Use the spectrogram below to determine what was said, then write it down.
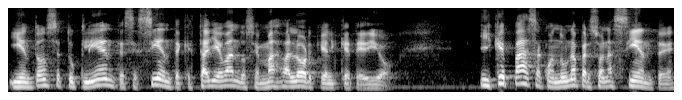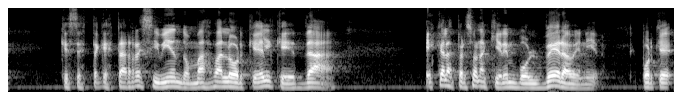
Y entonces tu cliente se siente que está llevándose más valor que el que te dio. ¿Y qué pasa cuando una persona siente que, está recibiendo más valor que el que da? Es que las personas quieren volver a venir. Porque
